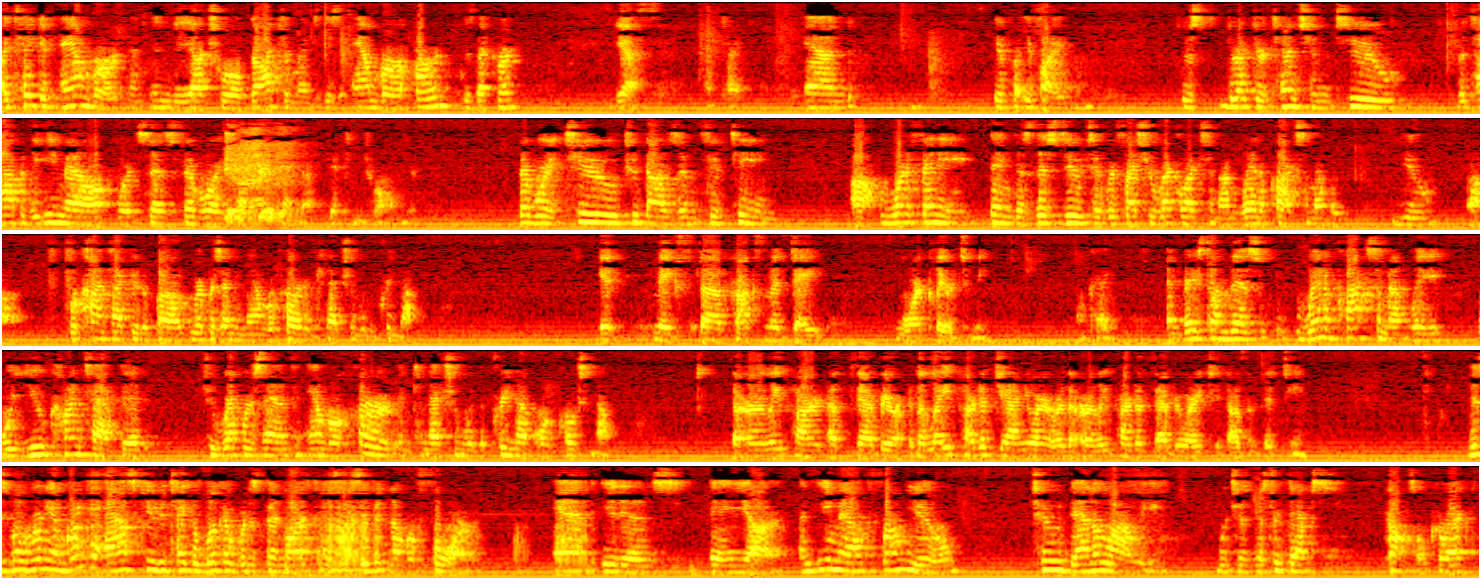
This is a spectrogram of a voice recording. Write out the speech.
I take it Amber in, in the actual document is Amber Heard. Is that correct? Yes. Okay. And if, if I just direct your attention to the top of the email where it says February, get control. February 2, 2015. Uh, what, if anything, does this do to refresh your recollection on when approximately you uh, were contacted about representing Amber Heard in connection with the prenup? It makes the approximate date more clear to me. Okay. And based on this, when approximately were you contacted to represent Amber Heard in connection with the prenup or postnup? The early part of February, the late part of January or the early part of February 2015. Ms. Mulrooney, I'm going to ask you to take a look at what has been marked as exhibit number four. And it is a, uh, an email from you to Dana Lowry, which is Mr. Depp's counsel, correct?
